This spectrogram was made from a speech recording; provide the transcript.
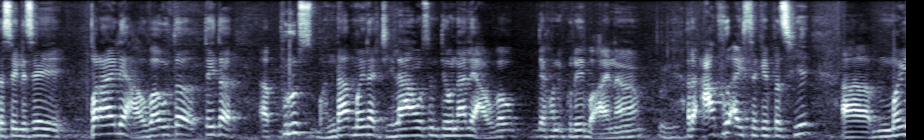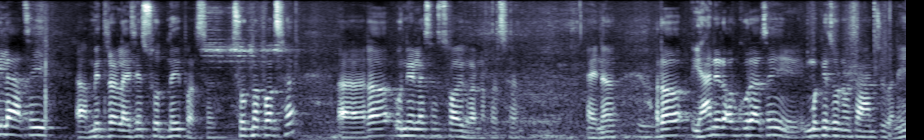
त्यसैले चाहिँ पराइले हावभाव त त्यही त पुरुषभन्दा महिला ढिला आउँछन् त्यो हुनाले हावभाव देखाउने कुरै भएन। र आफू आइसकेपछि महिला चाहिँ मित्रलाई चाहिँ सोध्नै पर्छ। सोध्नपर्छ अ, र उनीहरूलाई चाहिँ सहयोग गर्नुपर्छ होइन? र यहाँनिर अर्को कुरा चाहिँ म के जोड्न चाहन्छु भने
